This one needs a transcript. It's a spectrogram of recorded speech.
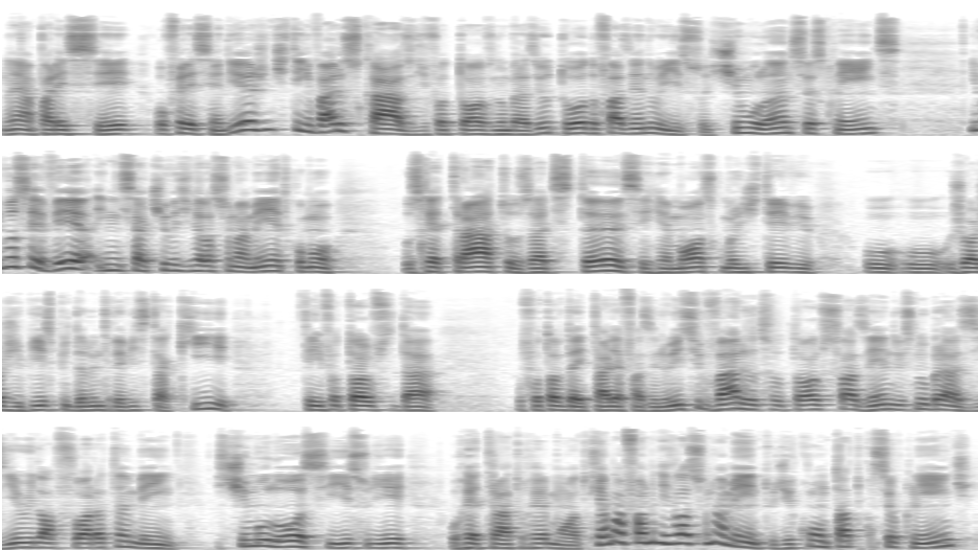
né, aparecer oferecendo. E a gente tem vários casos de fotógrafos no Brasil todo fazendo isso, estimulando seus clientes. E você vê iniciativas de relacionamento como os retratos à distância e remotos, como a gente teve o, o Jorge Bispo dando entrevista aqui, tem fotógrafos da o fotógrafo da Itália fazendo isso e vários outros fotógrafos fazendo isso no Brasil e lá fora também. Estimulou-se isso de o retrato remoto, que é uma forma de relacionamento, de contato com seu cliente,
